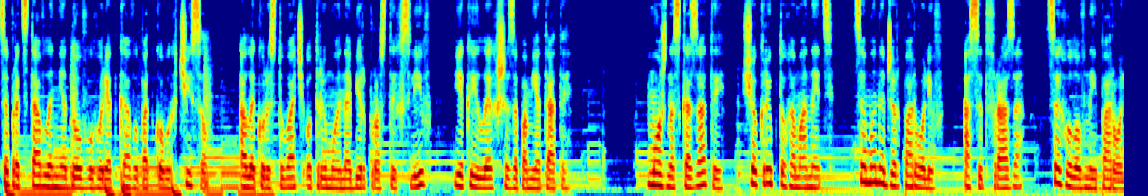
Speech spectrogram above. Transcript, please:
це представлення довгого рядка випадкових чисел, але користувач отримує набір простих слів, який легше запам'ятати. Можна сказати, що криптогаманець це менеджер паролів, а сетфраза це головний пароль.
